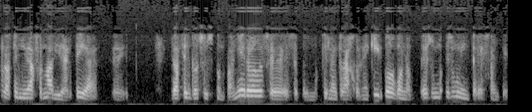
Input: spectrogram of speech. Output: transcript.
lo hacen de una forma divertida lo hacen con sus compañeros, eh, se promociona el trabajo en equipo, bueno, es, es muy interesante.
